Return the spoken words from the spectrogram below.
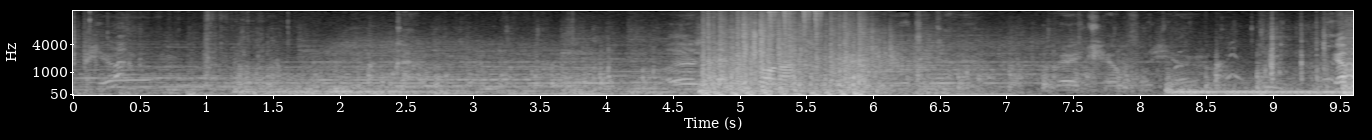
Up here. Okay. Well, there's an enemy Trona. Okay. Very careful here. Yep.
